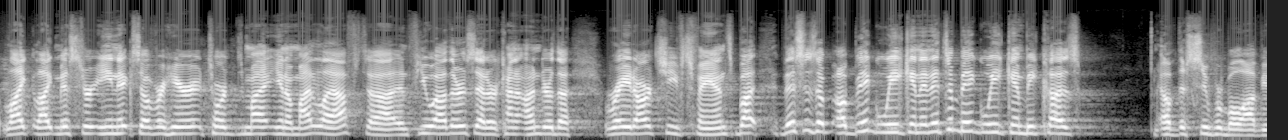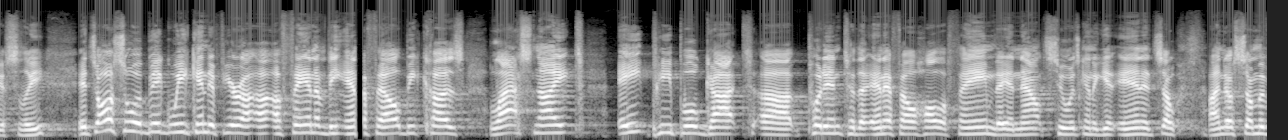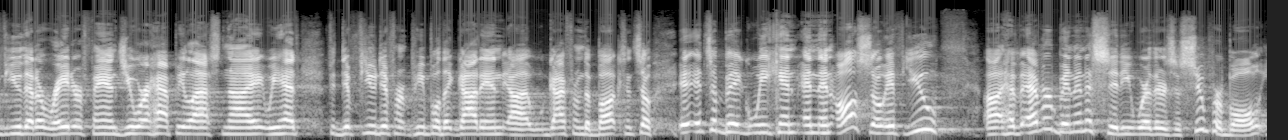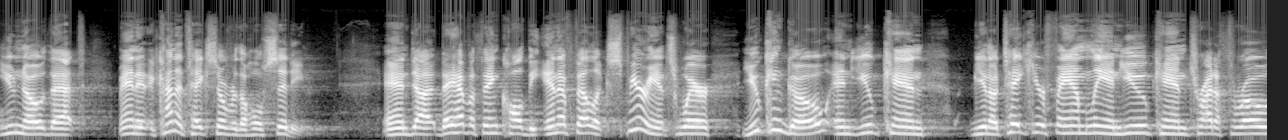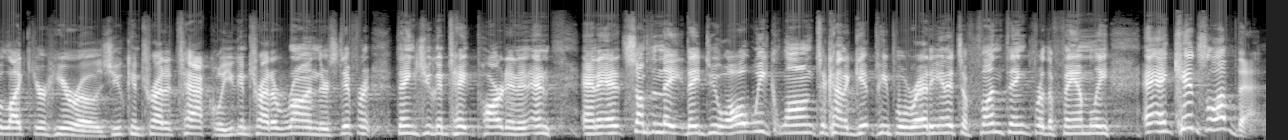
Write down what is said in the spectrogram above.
like, like Mr. Enix over here towards my, you know, my left, uh, and a few others that are kind of under the radar Chiefs fans. But this is a, a big weekend, and it's a big weekend because of the Super Bowl, obviously. It's also a big weekend if you're a, a fan of the NFL because last night, eight people got uh, put into the NFL Hall of Fame. They announced who was going to get in. And so I know some of you that are Raider fans, you were happy last night. We had a few different people that got in, uh, guy from the Bucs. And so it, it's a big weekend. And then also, if you uh, have ever been in a city where there's a Super Bowl, you know that, man, it, it kind of takes over the whole city. And uh, they have a thing called the NFL experience where you can go and you can you know, take your family and you can try to throw like your heroes. You can try to tackle. You can try to run. There's different things you can take part in. And, and, and it's something they, they do all week long to kind of get people ready. And it's a fun thing for the family. And, and kids love that.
